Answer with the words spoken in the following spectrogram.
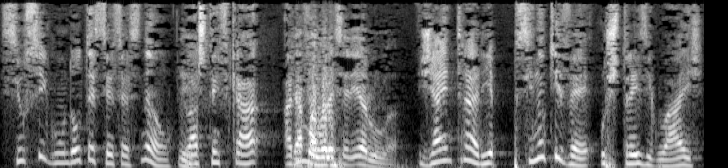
se o segundo ou o terceiro dissesse, não, eu Isso. acho que tem que ficar a já de molho", favoreceria Lula. já entraria, se não tiver os três iguais,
